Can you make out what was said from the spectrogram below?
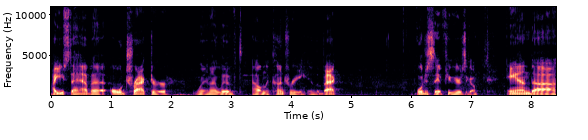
I used to have an old tractor when I lived out in the country in the back we'll just say a few years ago. And uh,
